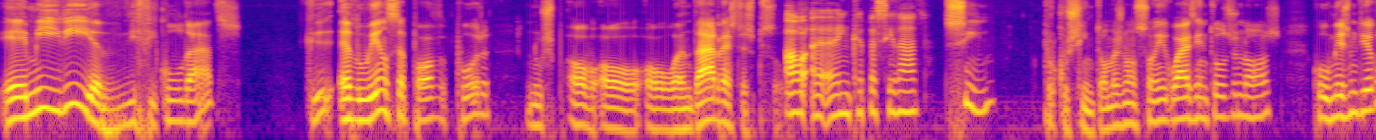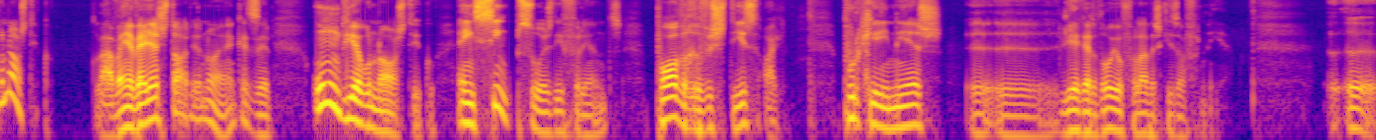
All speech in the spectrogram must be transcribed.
É a miríade de dificuldades que a doença pode pôr nos, ao, ao, ao andar destas pessoas. A, a incapacidade? Sim, porque os sintomas não são iguais em todos nós com o mesmo diagnóstico. Lá vem a velha história, não é? Quer dizer, um diagnóstico em cinco pessoas diferentes pode revestir-se. Olha, porque a Inês uh, uh, lhe agradou eu falar da esquizofrenia. Uh,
